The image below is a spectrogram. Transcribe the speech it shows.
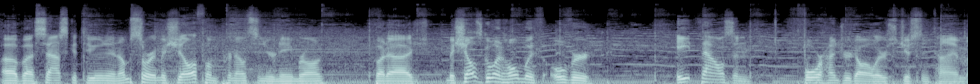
of uh, Saskatoon. And I'm sorry, Michelle, if I'm pronouncing your name wrong. But uh, Michelle's going home with over $8,400 just in time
